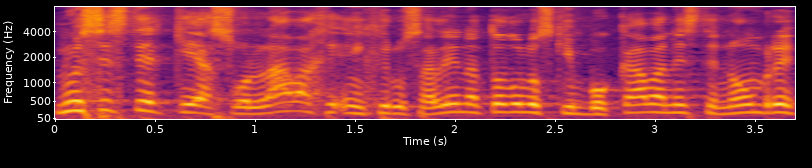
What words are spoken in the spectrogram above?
¿no es este el que asolaba en Jerusalén a todos los que invocaban este nombre?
